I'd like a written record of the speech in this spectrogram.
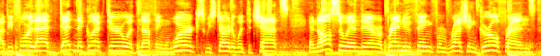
Uh, before that, Debt Neglector with Nothing Works. We started with the chats. And also in there, a brand new thing from Russian Girlfriends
